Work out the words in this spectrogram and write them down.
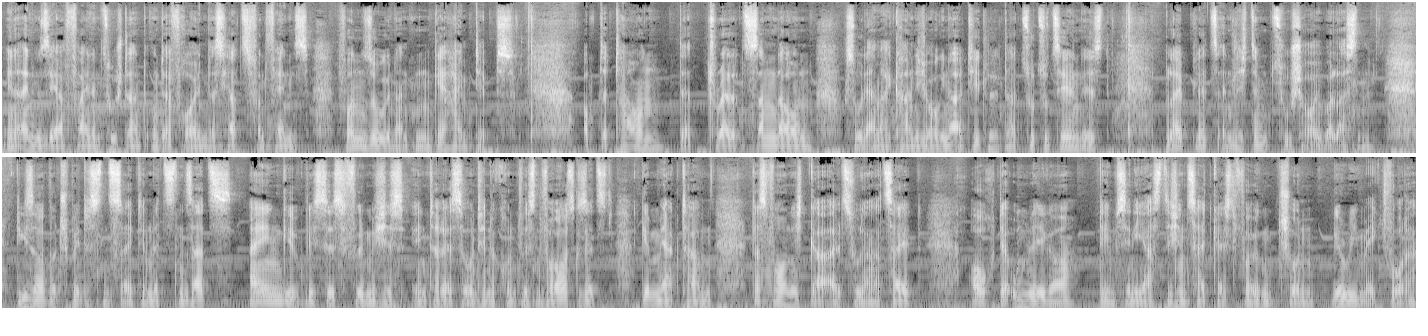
in einem sehr feinen Zustand und erfreuen das Herz von Fans von sogenannten Geheimtipps. Ob The Town, The Dreaded Sundown, so der amerikanische Originaltitel, dazu zu zählen ist, bleibt letztendlich dem Zuschauer überlassen. Dieser wird spätestens seit dem letzten Satz ein gewisses filmisches Interesse und Hintergrundwissen vorausgesetzt gemerkt haben, dass vor nicht gar allzu langer Zeit auch der Umleger dem cineastischen Zeitgeist folgend schon geremaked wurde.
